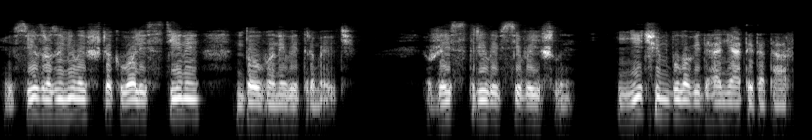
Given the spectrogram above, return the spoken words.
і всі зрозуміли, що кволі стіни довго не витримають. Вже й стріли всі вийшли, нічим було відганяти татар.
